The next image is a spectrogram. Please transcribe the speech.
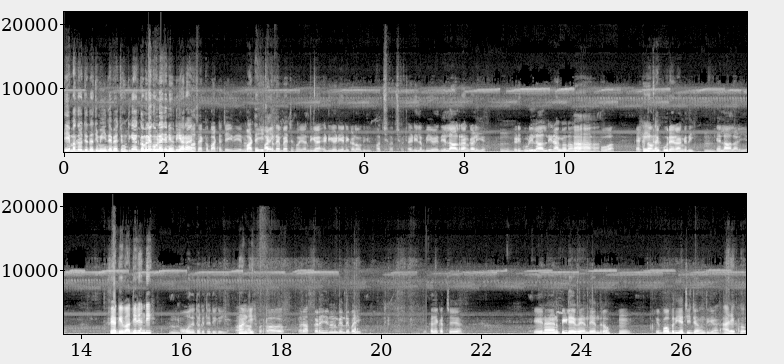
ਇਹ ਮਤਲਬ ਜਿੱਦਾਂ ਜ਼ਮੀਨ ਦੇ ਵਿੱਚ ਹੁੰਦੀਆਂ ਗਮਲੇ ਗਮਲੇ 'ਚ ਨਹੀਂ ਹੁੰਦੀਆਂ ਨਾ? ਬਸ ਇੱਕ ਬੱਟ ਚਾਹੀਦੀ ਇਹਨਾਂ ਨੂੰ। ਬੱਟ ਜੀ ਬੱਟ ਦੇ ਚਾਹੀਦੀ। ਵਿੱਚ ਹੋ ਜਾਂਦੀਆਂ ਏਡੀਆਂ ਏਡੀਆਂ ਨਿਕਲ ਆਉਂਦੀਆਂ। ਅੱਛਾ ਅੱਛਾ ਐਡੀ ਲੰਬੀ ਹੋ ਜਾਂਦੀ ਹੈ ਲਾਲ ਰੰਗ ਵਾਲੀ ਹੈ ਹੂੰ। ਜਿਹੜੀ ਗੂੜੀ ਲਾਲ ਨਹੀਂ ਰੰਗ ਆਉਂਦਾ ਹਾਂ ਹੁੰਦਾ ਹਾਂ ਹਾਂ। ਉਹ ਆ। ਇੱਕ ਤਾਂ ਆ। ਹੁੰਦੀ ਭੂਰੇ ਰੰਗ ਦੀ ਹੂੰ। ਇਹ ਲਾਲ ਵਾਲੀ ਹੈ ਫੇ ਅੱਗੇ ਵੱਧਦੀ ਰਹਿੰਦੀ। ਉਹਦੇ ਤਾਂ ਕਿੱਥੇ ਦੀ ਗਈ ਆਹ ਹਾਂਜੀ। ਰਸ- ਘੜੇ ਜਿਹਨਾਂ ਨੂੰ ਕਹਿੰਦੇ ਭਾਜੀ। ਹਜੇ ਕੱਚੇ ਆ। ਇਹ ਨਾ ਐਨ ਪੀਲੇ ਹੋ ਜਾਂਦੇ ਅੰਦਰੋਂ। ਹੂੰ। ਇਹ ਬਹੁਤ ਵਧੀਆ ਚੀਜ਼ਾਂ ਹੁੰਦੀਆਂ। ਆ ਦੇਖੋ।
